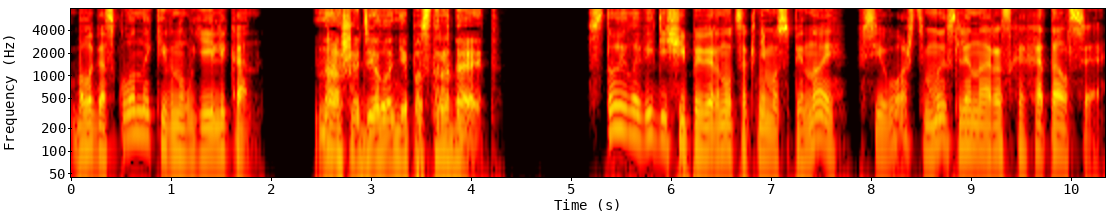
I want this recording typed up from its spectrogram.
Благосклонно кивнул ей Ликан. «Наше дело не пострадает». Стоило видящей повернуться к нему спиной, всевождь мысленно расхохотался.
